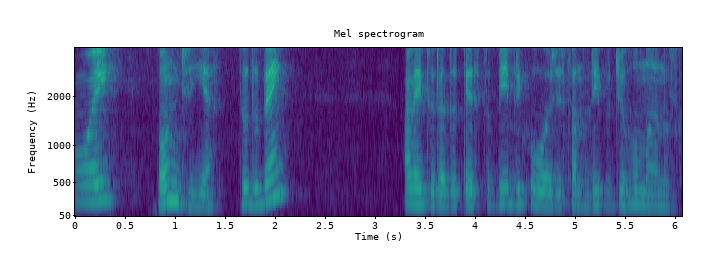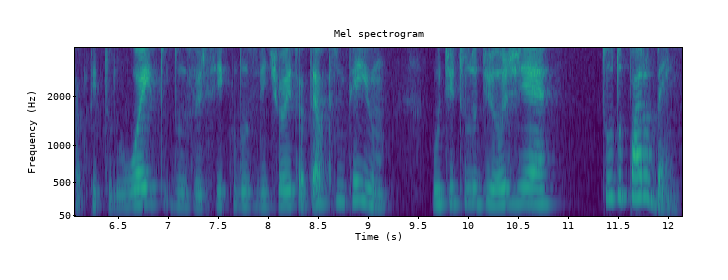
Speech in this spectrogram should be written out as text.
Oi, bom dia, tudo bem? A leitura do texto bíblico hoje está no livro de Romanos, capítulo 8, dos versículos 28 até o 31. O título de hoje é Tudo para o Bem.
